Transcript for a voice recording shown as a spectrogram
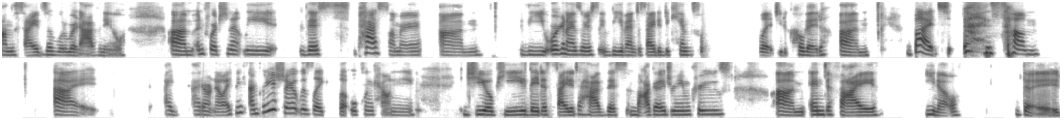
on the sides of Woodward Avenue. Um, unfortunately, this past summer, um, the organizers of the event decided to cancel it due to COVID. Um, but some uh, I I don't know. I think I'm pretty sure it was like the Oakland County GOP. They decided to have this MAGA dream cruise um, and defy, you know, the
